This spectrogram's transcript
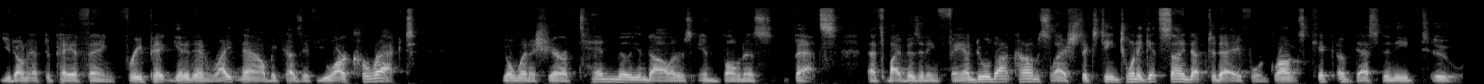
You don't have to pay a thing. Free pick. Get it in right now because if you are correct, you'll win a share of $10 million in bonus bets. That's by visiting fanduel.com slash 1620. Get signed up today for Gronk's Kick of Destiny 2.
